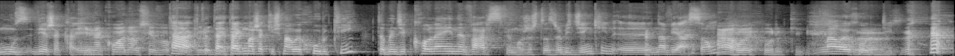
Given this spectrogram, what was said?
muzy- wiesz jaka I nakładał się wokół tak, drugi, tak, tak, jak masz jakieś małe chórki, to będzie kolejne warstwy, możesz to zrobić dzięki e, nawiasom. Małe chórki. Małe chórki.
